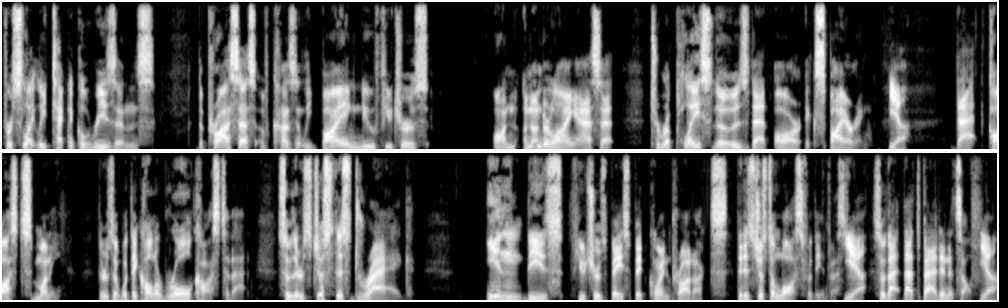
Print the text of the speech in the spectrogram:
For slightly technical reasons, the process of constantly buying new futures on an underlying asset to replace those that are expiring. Yeah. That costs money. There's a, what they call a roll cost to that. So there's just this drag in these futures based Bitcoin products that is just a loss for the investor. Yeah. So that that's bad in itself. Yeah.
